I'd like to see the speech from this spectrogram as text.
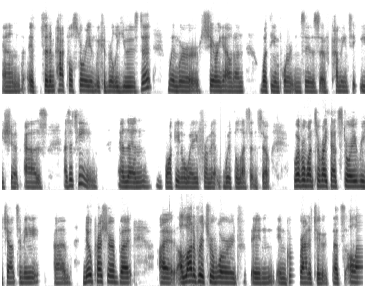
and it's an impactful story, and we could really use it when we're sharing out on what the importance is of coming to eShip as as a team, and then walking away from it with the lesson. So, whoever wants to write that story, reach out to me. Um, no pressure, but I, a lot of rich reward in in gratitude. That's all I,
